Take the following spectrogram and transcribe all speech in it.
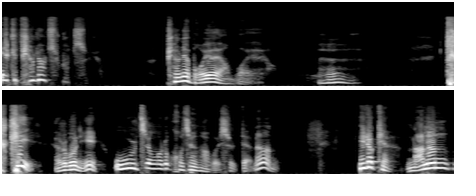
이렇게 편할 수가 없어요. 편해 보여야 보여요. 네. 특히 여러분이 우울증으로 고생하고 있을 때는 이렇게 나는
